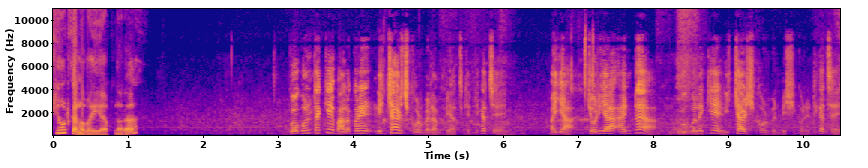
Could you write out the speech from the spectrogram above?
কিউট কেন ভাইয়া আপনারা? গুগলটাকে ভালো করে রিচার্জ করবেন আপনি আজকে ঠিক আছে? ভাইয়া চরিয়া আইনটা গুগলে গিয়ে রিচার্জ করবেন বেশি করে ঠিক আছে?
